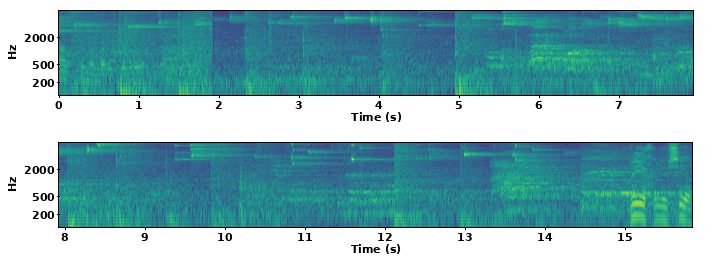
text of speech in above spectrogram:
15 номер Приехали все,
